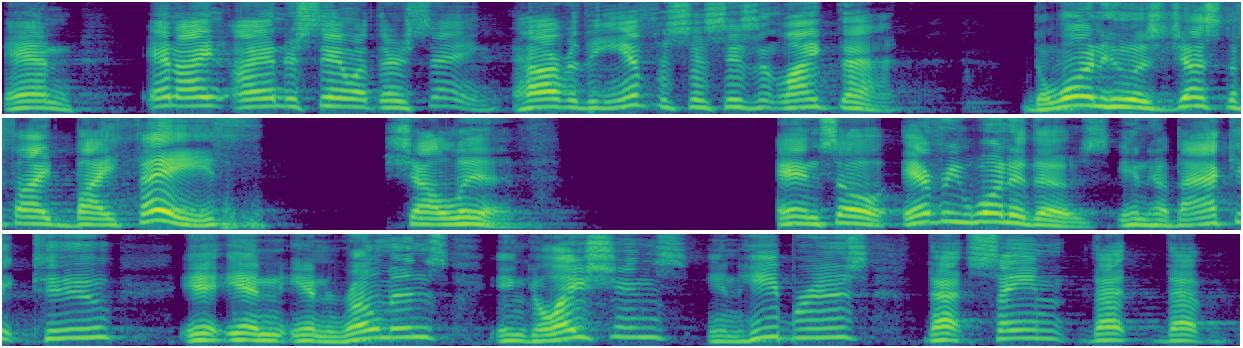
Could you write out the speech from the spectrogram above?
And, and I, I understand what they're saying. However, the emphasis isn't like that. The one who is justified by faith shall live. And so every one of those in Habakkuk 2, in, in Romans, in Galatians, in Hebrews, that same, that, that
